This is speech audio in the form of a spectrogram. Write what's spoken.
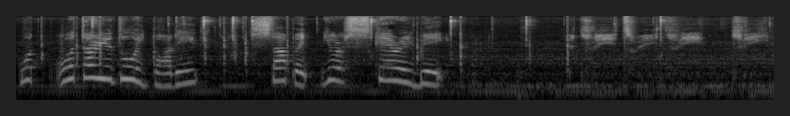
What what are you doing, buddy? Stop it. You're scaring me. It's me, it's me, it's me, it's me.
